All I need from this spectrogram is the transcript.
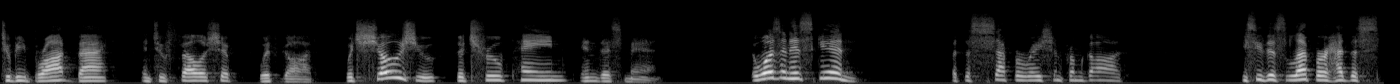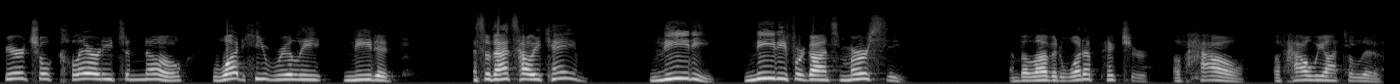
To be brought back into fellowship with God. Which shows you the true pain in this man. It wasn't his skin, but the separation from God. You see, this leper had the spiritual clarity to know what he really needed. And so that's how he came. Needy, needy for God's mercy. And beloved, what a picture of how, of how we ought to live.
